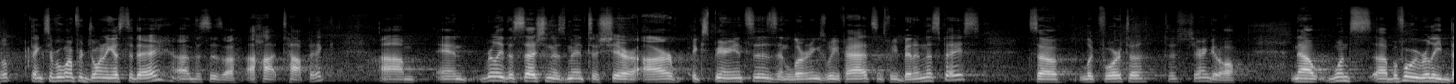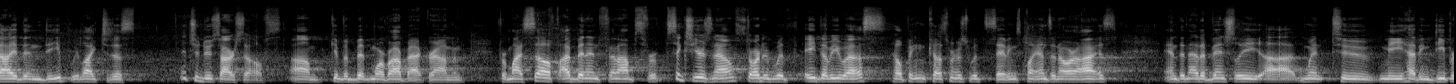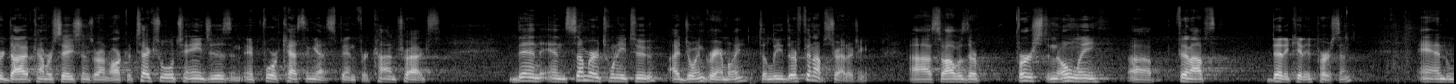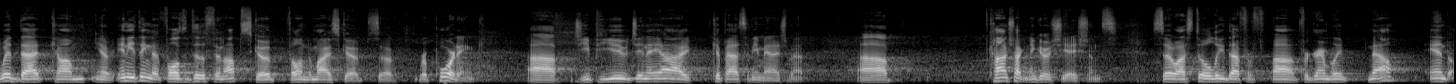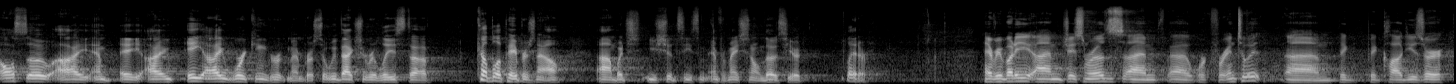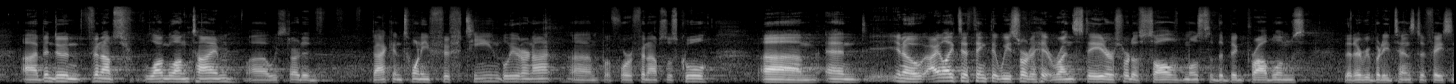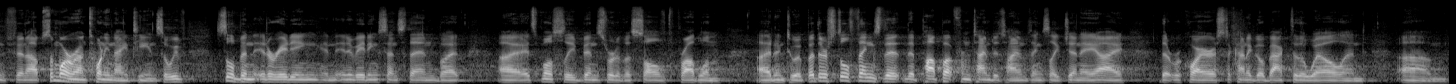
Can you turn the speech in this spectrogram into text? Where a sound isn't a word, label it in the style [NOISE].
Well, thanks everyone for joining us today. Uh, this is a, a hot topic. Um, and really, the session is meant to share our experiences and learnings we've had since we've been in this space. So, look forward to, to sharing it all. Now, once uh, before we really dive in deep, we'd like to just introduce ourselves, um, give a bit more of our background. And for myself, I've been in FinOps for six years now. Started with AWS, helping customers with savings plans and RIs. And then that eventually uh, went to me having deeper dive conversations around architectural changes and, and forecasting that spend for contracts. Then in summer of 22, I joined Grammarly to lead their FinOps strategy. Uh, so I was their first and only uh, FinOps dedicated person. And with that come, you know, anything that falls into the FinOps scope fell into my scope. So reporting, uh, GPU, Gen AI, capacity management, uh, contract negotiations. So I still lead that for, uh, for Grammarly now. And also I am a AI working group member. So we've actually released a couple of papers now um, which you should see some information on those here later. Hey everybody, I'm Jason Rhoades. I uh, work for Intuit, um, big big cloud user. Uh, I've been doing FinOps a long, long time. Uh, we started back in 2015, believe it or not, um, before FinOps was cool. Um, and you know, I like to think that we sort of hit run state or sort of solved most of the big problems that everybody tends to face in FinOps somewhere around 2019. So we've still been iterating and innovating since then, but uh, it's mostly been sort of a solved problem uh, Intuit. But there's still things that, that pop up from time to time, things like Gen AI, that require us to kind of go back to the well and um,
